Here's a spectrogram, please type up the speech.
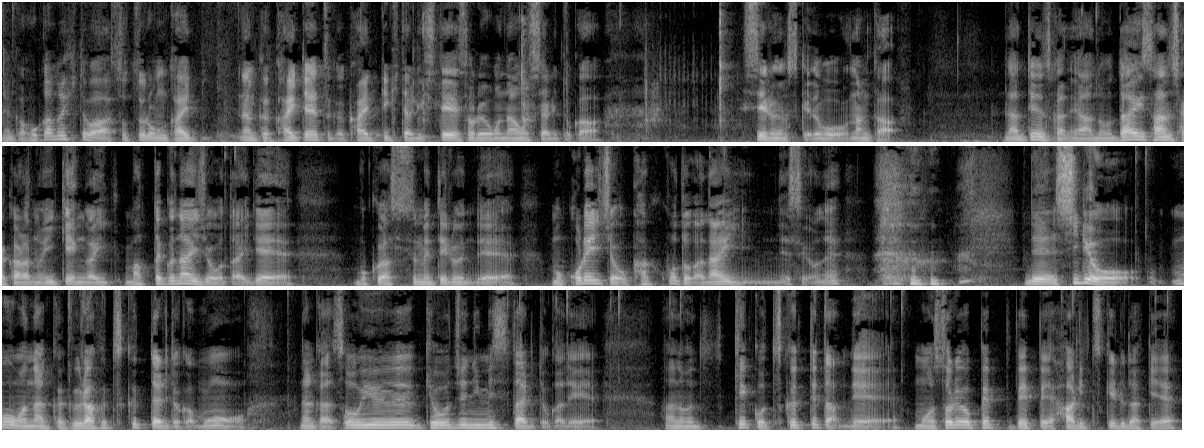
なんか他の人は卒論書いなんか書いたやつが返ってきたりしてそれを直したりとか。してるんですけどなんかなんていうんですかねあの第三者からの意見が全くない状態で僕は進めてるんでもうこれ以上書くことがないんですよね。で資料もなんかグラフ作ったりとかもなんかそういう教授に見せたりとかであの結構作ってたんでもうそれをペッペペッペ貼り付けるだけ。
